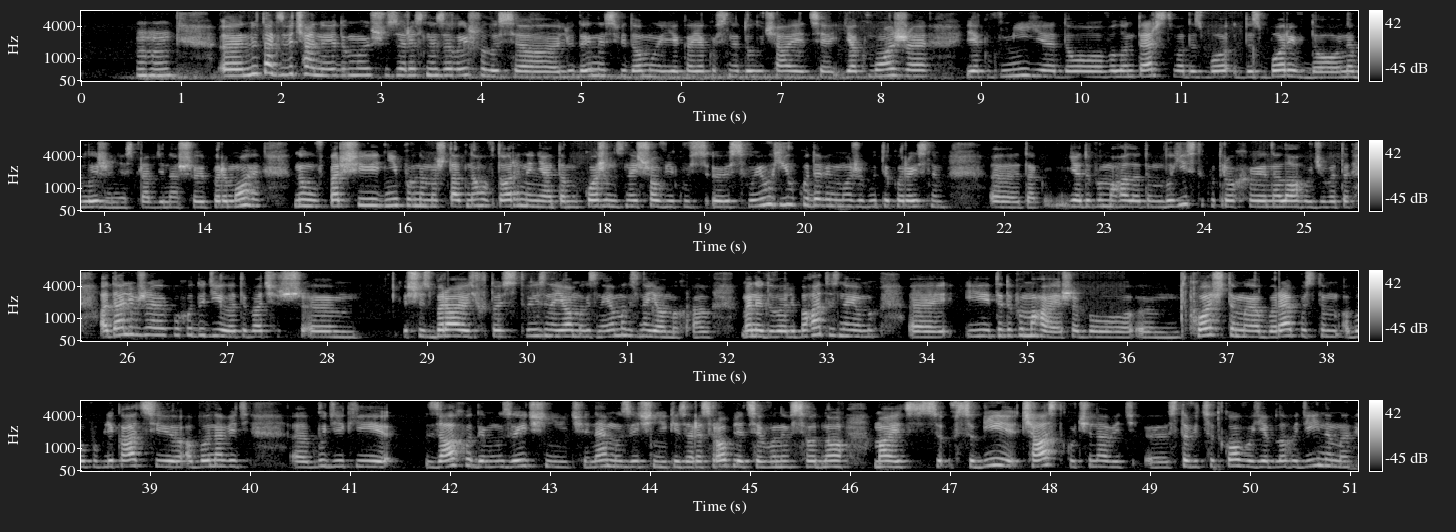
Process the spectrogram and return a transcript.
Угу. Е, ну так, звичайно, я думаю, що зараз не залишилося людини свідомої, яка якось не долучається, як може, як вміє до волонтерства, до збо- до зборів, до наближення справді нашої перемоги. Ну, в перші дні повномасштабного вторгнення там кожен знайшов якусь е, свою гілку, де він може бути корисним. Е, так, я допомагала там логістику трохи налагоджувати. А далі вже по ходу діла ти бачиш. ем, що збирають хтось з твоїх знайомих, знайомих знайомих, а в мене доволі багато знайомих, е, і ти допомагаєш або ем, коштами, або репостом, або публікацією, або навіть е, будь-які заходи, музичні чи не музичні, які зараз робляться, вони все одно мають в собі частку, чи навіть е, стовідсотково є благодійними.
